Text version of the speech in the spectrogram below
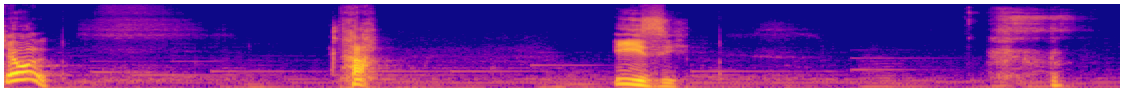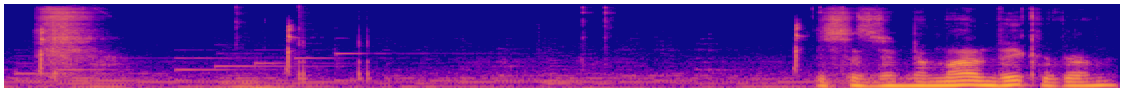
Jawohl. Ha. Easy. Ist das den normalen Weg gegangen?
